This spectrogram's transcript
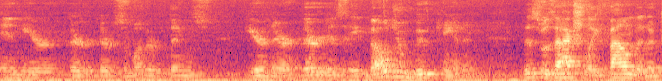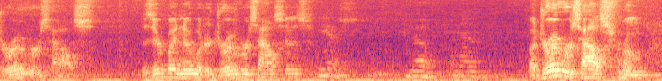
in here, there, there's some other things here and there. There is a Belgian boot cannon. This was actually found in a drover's house. Does everybody know what a drover's house is? Yes, no. A drover's house from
